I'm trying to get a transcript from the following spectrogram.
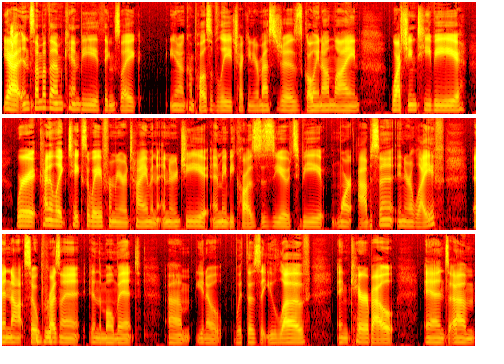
Yeah, and some of them can be things like, you know, compulsively checking your messages, going online, watching TV, where it kind of like takes away from your time and energy and maybe causes you to be more absent in your life and not so mm-hmm. present in the moment, um, you know, with those that you love and care about. And um,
